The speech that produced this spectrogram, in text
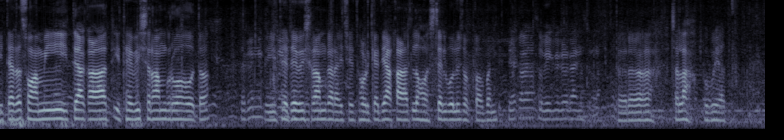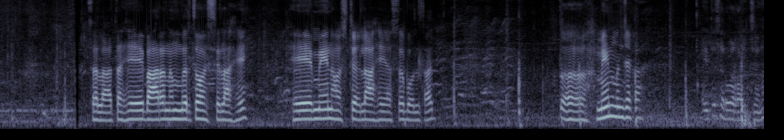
इथे आता स्वामी त्या काळात इथे विश्रामगृह होतं. इथे ते विश्राम करायचे. थोडक्यात या काळातलं हॉस्टेल बोलू शकतो आपण. वेगवेगळं काय नसेल ना. तर अ, चला बघूयात. चला आता हे बारा नंबरचं हॉस्टेल आहे. हे मेन हॉस्टेल आहे असं बोलतात. मेन म्हणजे का? इथे सर्व राहायचं ना.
